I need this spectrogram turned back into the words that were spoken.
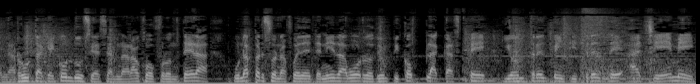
en la ruta que conduce hacia el Naranjo Frontera, una persona fue detenida a bordo de un pick placas P-323DHM,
